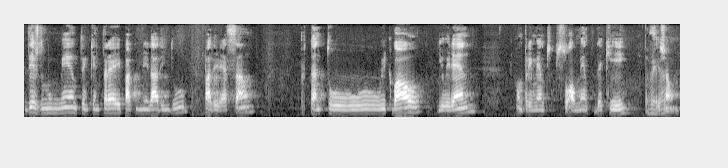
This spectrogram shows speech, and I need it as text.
desde o momento em que entrei para a comunidade hindu, para a direção. Portanto, o Iqbal e o Irene, cumprimento pessoalmente daqui. Sejam,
